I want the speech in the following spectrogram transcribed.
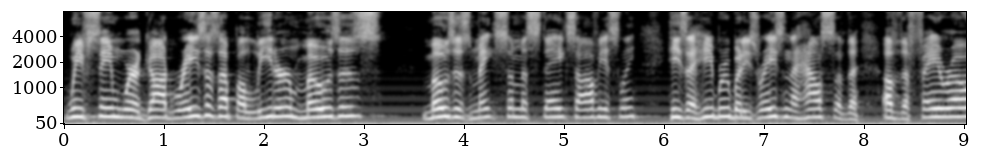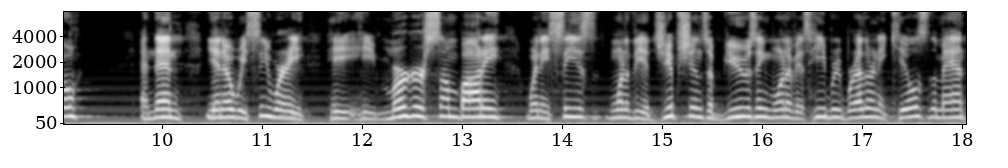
We've seen where God raises up a leader, Moses. Moses makes some mistakes, obviously. He's a Hebrew, but he's raised in the house of the, of the Pharaoh. And then, you know, we see where he, he, he murders somebody when he sees one of the Egyptians abusing one of his Hebrew brethren. He kills the man.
